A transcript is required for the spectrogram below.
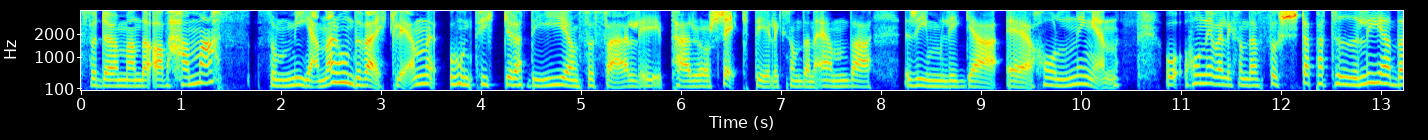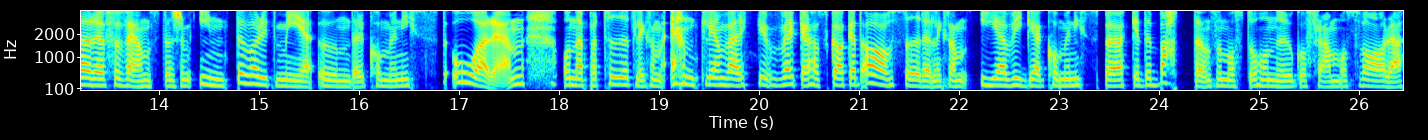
fördömande av Hamas så menar hon det verkligen. Hon tycker att det är en förfärlig terrorsekt. Det är liksom den enda rimliga eh, hållningen. Och hon är väl liksom den första partiledare för vänstern som inte varit med under kommuniståren. Och när partiet liksom äntligen verkar, verkar ha skakat av sig den liksom eviga kommunistspökedebatten så måste hon nu gå fram och svara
